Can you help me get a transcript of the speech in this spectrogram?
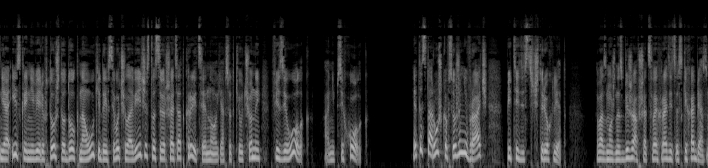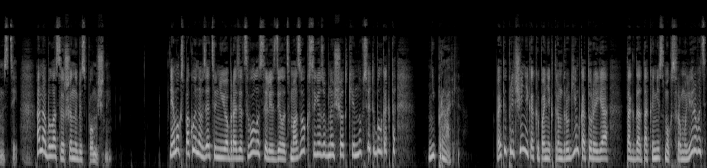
я искренне верю в то, что долг науки, да и всего человечества совершать открытие, но я все-таки ученый-физиолог, а не психолог. Эта старушка все же не врач 54 лет, возможно, сбежавшая от своих родительских обязанностей. Она была совершенно беспомощной. Я мог спокойно взять у нее образец волоса или сделать мазок с ее зубной щетки, но все это было как-то неправильно. По этой причине, как и по некоторым другим, которые я тогда так и не смог сформулировать,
